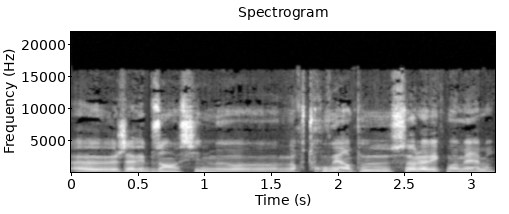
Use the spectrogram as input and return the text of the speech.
j'avais besoin aussi de me, retrouver un peu seule avec moi-même,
